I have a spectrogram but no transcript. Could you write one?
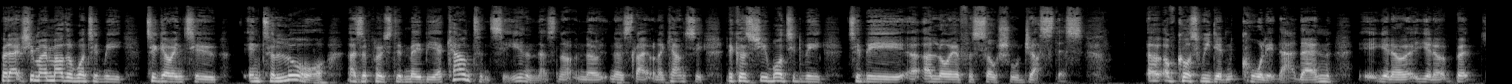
But actually, my mother wanted me to go into into law as opposed to maybe accountancy, and that's not no no slight on accountancy, because she wanted me to be a lawyer for social justice. Of course, we didn't call it that then, you know, you know, but,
